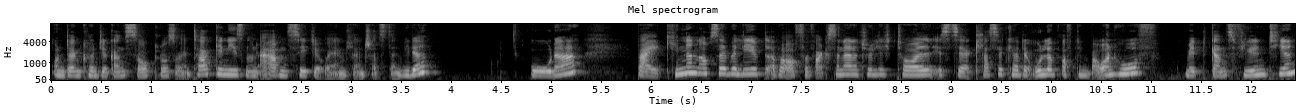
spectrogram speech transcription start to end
und dann könnt ihr ganz sorglos euren Tag genießen und abends seht ihr euren kleinen Schatz dann wieder. Oder bei Kindern auch sehr beliebt, aber auch für Erwachsene natürlich toll, ist der Klassiker der Urlaub auf dem Bauernhof mit ganz vielen Tieren.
